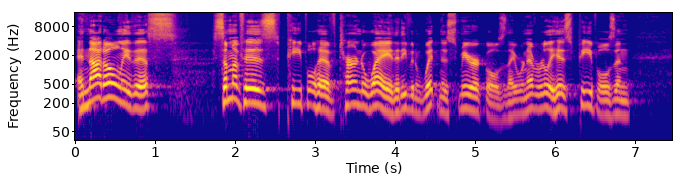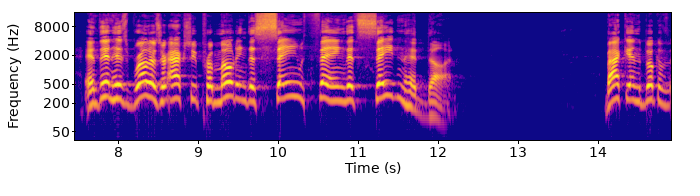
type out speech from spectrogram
And not only this, some of his people have turned away that even witnessed miracles. They were never really his peoples. And, and then his brothers are actually promoting the same thing that Satan had done. Back in the book of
